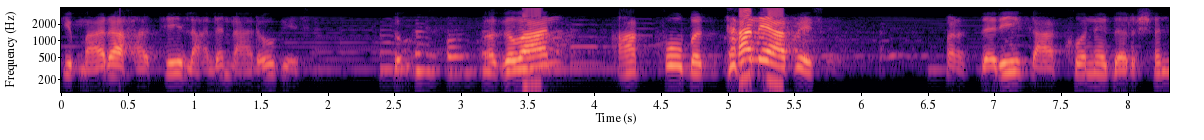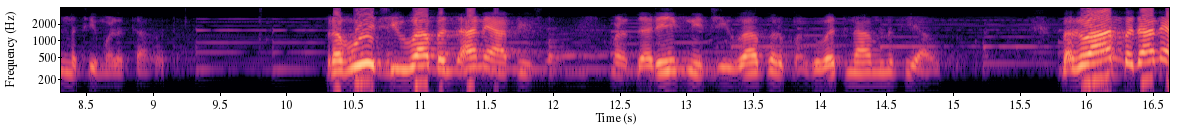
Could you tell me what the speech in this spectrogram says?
કે મારા હાથે લાલન આરોગ્ય છે. તો ભગવાન આંખો બધાને આપે છે, પણ દરેક આંખોને દર્શન નથી મળતા હોતા. પ્રભુએ જીવવા બધાને આપી છે. પણ દરેકની જીવવા પર ભગવત નામ નથી આવતું. ભગવાન બધાને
